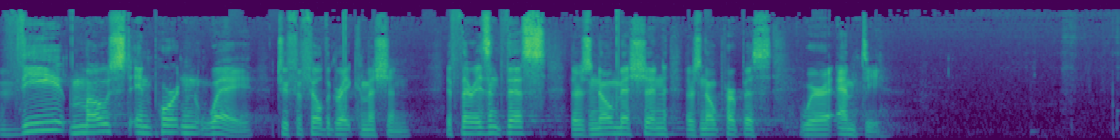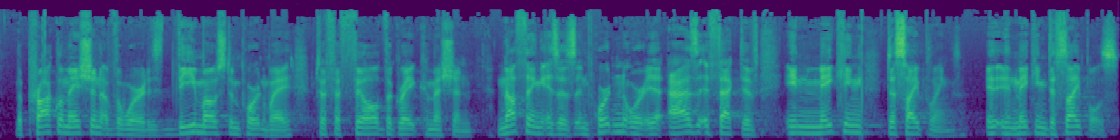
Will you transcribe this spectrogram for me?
the most important way to fulfill the Great Commission. If there isn't this, there's no mission, there's no purpose, we're empty. The proclamation of the word is the most important way to fulfill the Great Commission. Nothing is as important or as effective in making in making disciples.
